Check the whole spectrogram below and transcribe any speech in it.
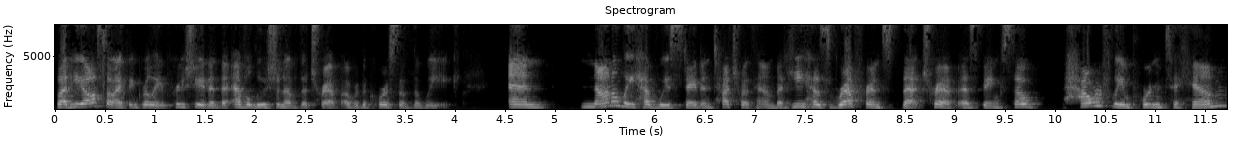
but he also, I think, really appreciated the evolution of the trip over the course of the week. And not only have we stayed in touch with him, but he has referenced that trip as being so powerfully important to him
